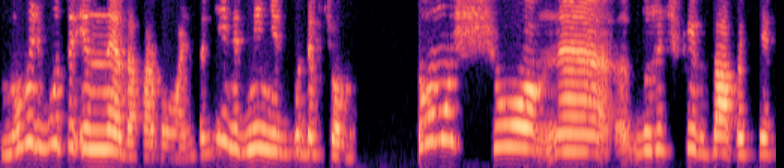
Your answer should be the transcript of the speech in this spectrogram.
Можуть бути і не зафарбовані. Тоді відмінність буде в чому? Тому, що е, дужечки в записі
